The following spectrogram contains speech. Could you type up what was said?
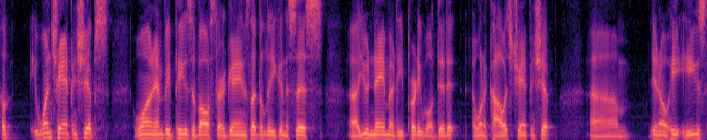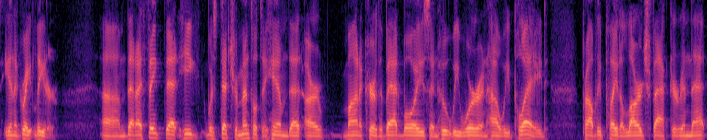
he'll- he won championships, won MVPs of All Star games, led the league in assists. Uh, you name it, he pretty well did it. And won a college championship. Um, you know, he, he's in a great leader. Um, that I think that he was detrimental to him. That our moniker, the Bad Boys, and who we were and how we played, probably played a large factor in that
